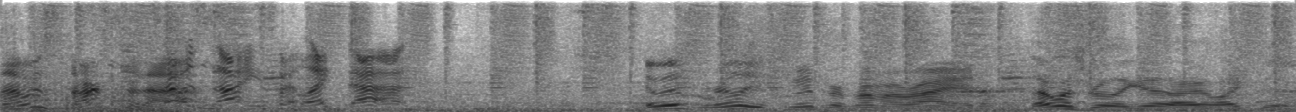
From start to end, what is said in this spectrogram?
Yeah, that was dark for That that. was nice. I like that. It was really smooth for my ride. that was really good. I liked it.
